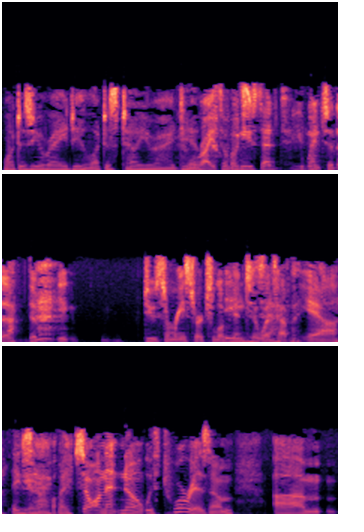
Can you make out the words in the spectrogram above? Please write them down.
What does Ouray do? What does Telluride do? Right. So What's, when you said you went to the, the do some research, look exactly. into what's happening. Yeah, exactly. Beautiful. So on that note, with tourism, um,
